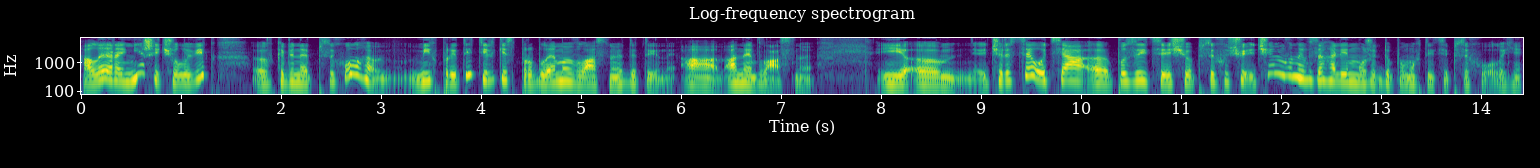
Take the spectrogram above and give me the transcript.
але раніше чоловік в кабінет психолога міг прийти тільки з проблемою власної дитини, а, а не власною. І е, через це оця е, позиція, що психо... чим вони взагалі можуть допомогти ці психологи?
